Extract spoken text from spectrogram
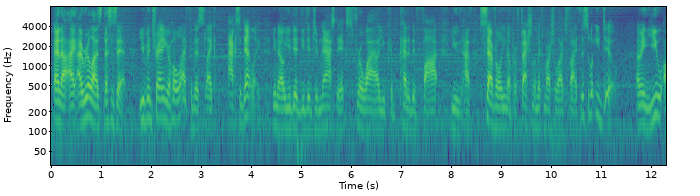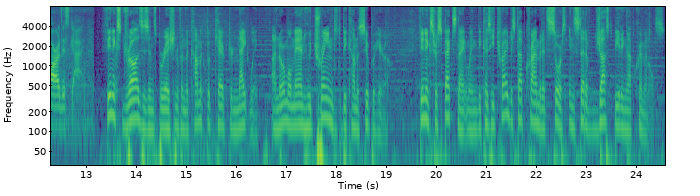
And I, I realized this is it. You've been training your whole life for this, like accidentally. You know, you did you did gymnastics for a while. You competitive fought. You have several, you know, professional mixed martial arts fights. This is what you do. I mean, you are this guy. Phoenix draws his inspiration from the comic book character Nightwing, a normal man who trained to become a superhero. Phoenix respects Nightwing because he tried to stop crime at its source instead of just beating up criminals.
